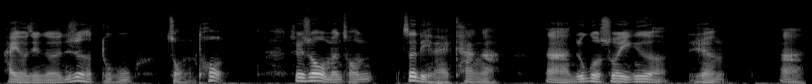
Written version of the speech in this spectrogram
还有这个热毒、肿痛。所以说，我们从这里来看啊啊，如果说一个人啊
